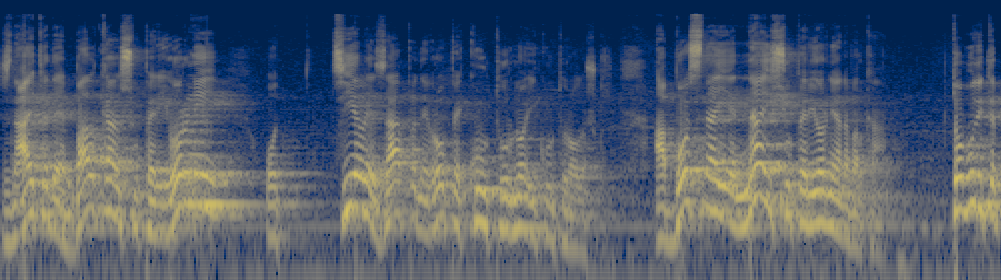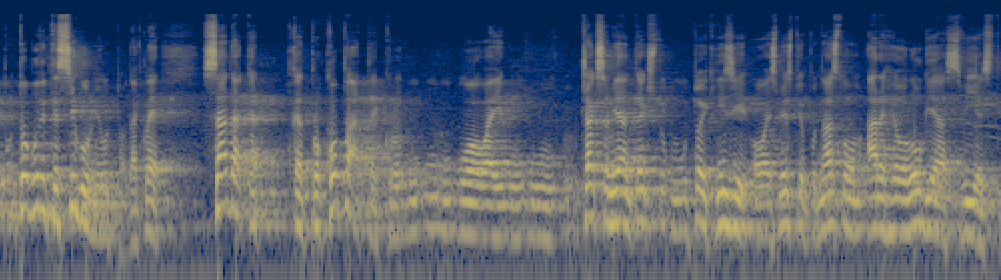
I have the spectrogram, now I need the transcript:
znajte da je Balkan superiorniji od cijele zapadne Evrope kulturno i kulturološki. A Bosna je najsuperiornija na Balkanu. To budite, to budite sigurni u to. Dakle, Sada kad, kad prokopate, u, u, u, ovaj, u, u, čak sam jedan tekst u toj knjizi ovaj, smjestio pod naslovom Arheologija svijesti.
